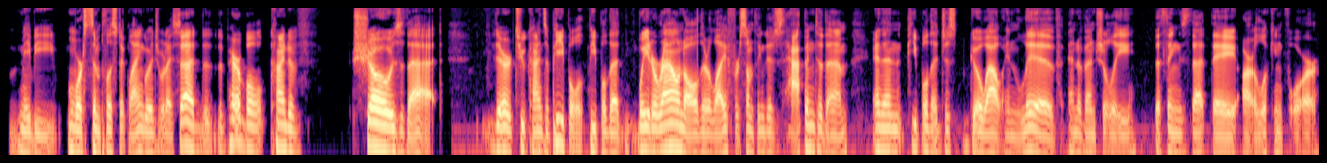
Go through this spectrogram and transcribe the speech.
maybe more simplistic language what I said, the, the parable kind of shows that there are two kinds of people people that wait around all their life for something to just happen to them and then people that just go out and live and eventually the things that they are looking for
